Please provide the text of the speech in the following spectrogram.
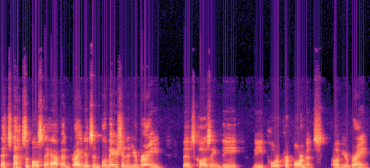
that's not supposed to happen, right? It's inflammation in your brain that's causing the the poor performance of your brain.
